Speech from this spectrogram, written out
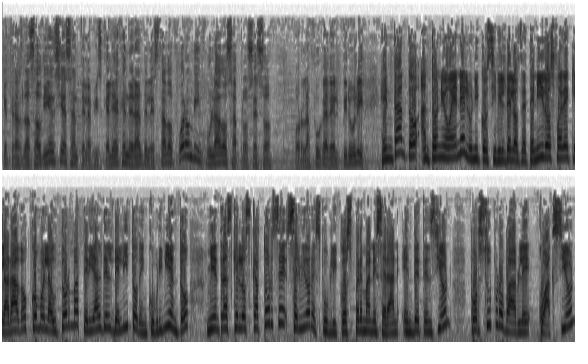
que tras las audiencias ante la Fiscalía General del Estado fueron vinculados a proceso por la fuga del pirulí. En tanto, Antonio N., el único civil de los detenidos, fue declarado como el autor material del delito de encubrimiento, mientras que los 14 servidores públicos permanecerán en detención por su probable coacción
